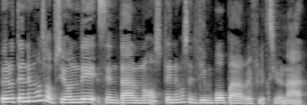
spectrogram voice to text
pero tenemos la opción de sentarnos, tenemos el tiempo para reflexionar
